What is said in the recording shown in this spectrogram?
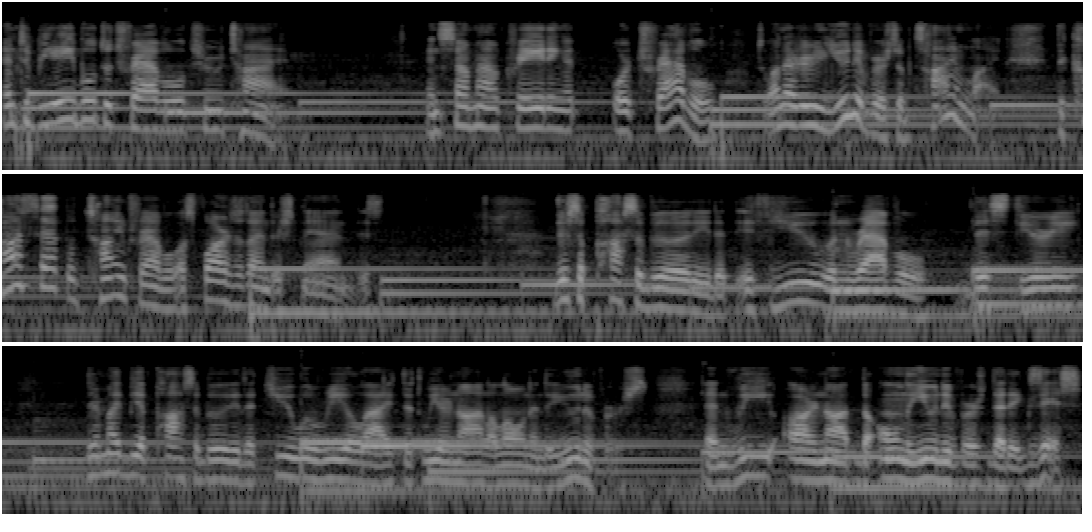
and to be able to travel through time and somehow creating a or travel to another universe of timeline. The concept of time travel, as far as I understand, is there's a possibility that if you unravel this theory, there might be a possibility that you will realize that we are not alone in the universe. And we are not the only universe that exists.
